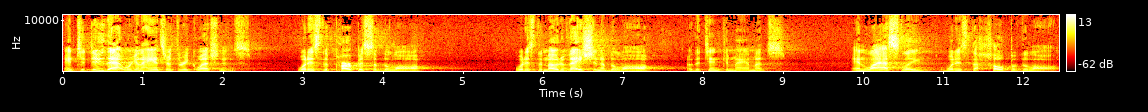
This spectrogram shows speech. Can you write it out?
And to do that, we're going to answer three questions What is the purpose of the law? What is the motivation of the law or the Ten Commandments? And lastly, what is the hope of the law?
